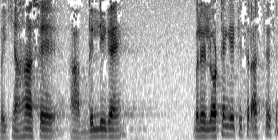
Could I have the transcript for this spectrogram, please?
भाई यहाँ से आप दिल्ली गए, बोले लौटेंगे किस रास्ते से?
